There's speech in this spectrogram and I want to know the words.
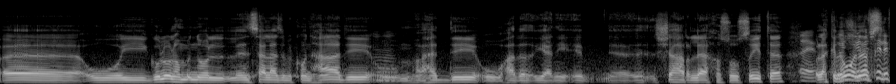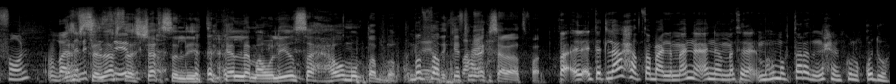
ويقولوا لهم إنه الإنسان لازم يكون هادي ومهدي وهذا يعني آه، الشهر له خصوصيته. إيه. ولكن هو نفس التليفون وبعدين نفس؟ الشخص اللي يتكلم أو اللي ينصح هو مو مطبق. بالضبط، هذا كيف على الأطفال؟ فانت تلاحظ طبعا لما أنا أنا مثلا ما هو مفترض إن إحنا نكون قدوة.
